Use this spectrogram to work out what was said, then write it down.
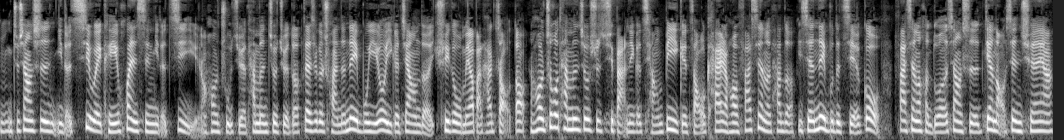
嗯，就像是你的气味可以唤醒你的记忆，然后主角他他们就觉得在这个船的内部也有一个这样的区隔我们要把它找到。然后之后他们就是去把那个墙壁给凿开，然后发现了它的一些内部的结构。发现了很多像是电脑线圈呀，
